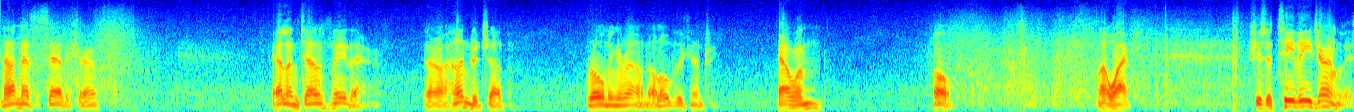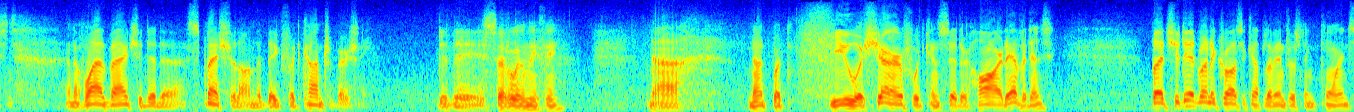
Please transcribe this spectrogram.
Not necessarily, Sheriff. Ellen tells me there. There are hundreds of them roaming around all over the country. Ellen? Oh, my wife. She's a TV journalist. And a while back, she did a special on the Bigfoot controversy. Did they settle anything? Nah, not what you, a sheriff, would consider hard evidence. But she did run across a couple of interesting points.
